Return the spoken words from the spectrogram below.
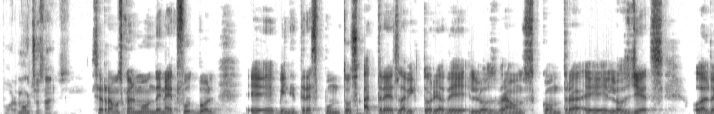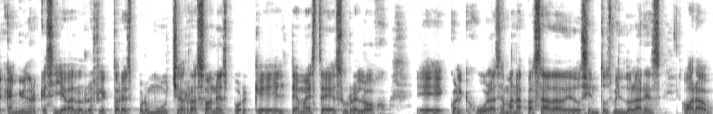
por muchos años. Cerramos con el Monday Night Football. 23 eh, puntos a 3 la victoria de los Browns contra eh, los Jets. Odell Beckham Jr. que se lleva los reflectores por muchas razones, porque el tema este de su reloj, eh, con el que jugó la semana pasada de 200 mil dólares, ahora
